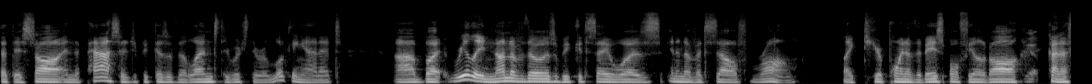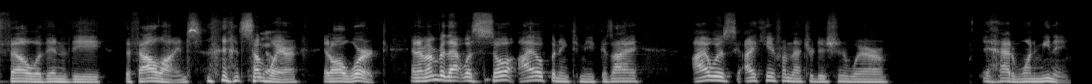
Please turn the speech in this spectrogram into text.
that they saw in the passage because of the lens through which they were looking at it Uh, but really, none of those we could say was in and of itself wrong. Like to your point of the baseball field, it all kind of fell within the the foul lines somewhere. It all worked, and I remember that was so eye opening to me because I, I was I came from that tradition where it had one meaning,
